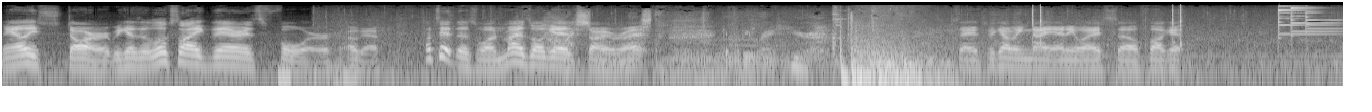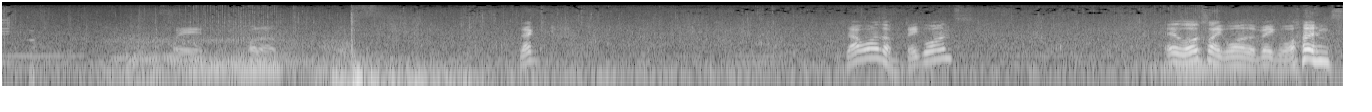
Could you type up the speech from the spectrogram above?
I mean, at least start because it looks like there is four. Okay, let's hit this one. Might as well get it started, right? Gotta be right here. Say it's becoming night anyway, so fuck it. Wait, hold up. Is that is that one of the big ones? It looks like one of the big ones.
